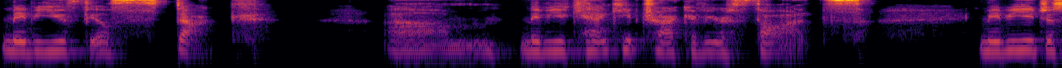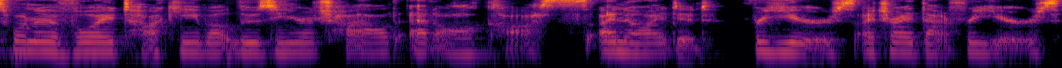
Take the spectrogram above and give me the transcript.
Maybe you feel stuck. Um, maybe you can't keep track of your thoughts maybe you just want to avoid talking about losing your child at all costs. I know I did for years. I tried that for years.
